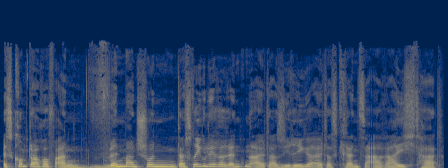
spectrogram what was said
Es kommt darauf an, wenn man schon das reguläre Rentenalter, also die Regelaltersgrenze erreicht hat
